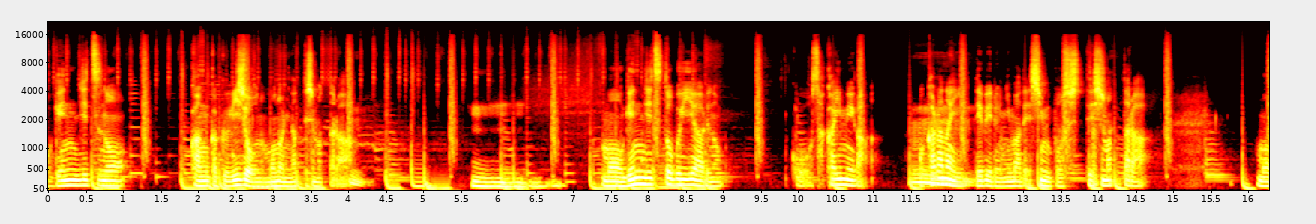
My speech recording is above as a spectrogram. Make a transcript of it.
う、現実の感覚以上のものになってしまったら、うん。もう現実と VR の、こう、境目がわからないレベルにまで進歩してしまったら、もう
